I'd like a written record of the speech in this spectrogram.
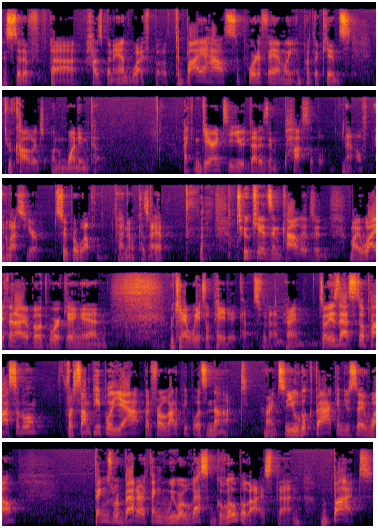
instead of uh, husband and wife both, to buy a house, support a family, and put their kids through college on one income. I can guarantee you that is impossible now, unless you're super wealthy. I know because I have two kids in college, and my wife and I are both working, and we can't wait till payday comes for that, right? So is that still possible? For some people, yeah, but for a lot of people, it's not, right? So you look back and you say, well, Things were better. Things, we were less globalized then, but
